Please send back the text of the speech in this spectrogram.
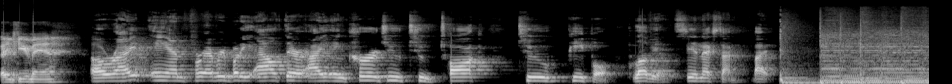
Thank you, man. All right. And for everybody out there, I encourage you to talk to people. Love you. See you next time. Bye.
